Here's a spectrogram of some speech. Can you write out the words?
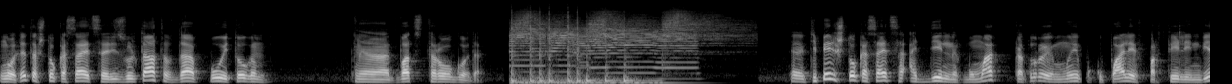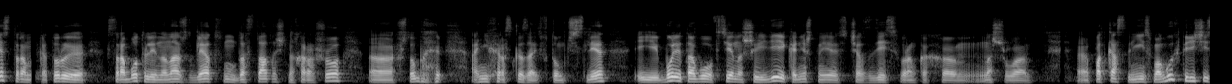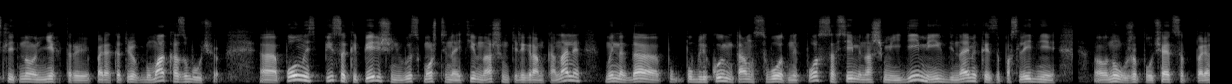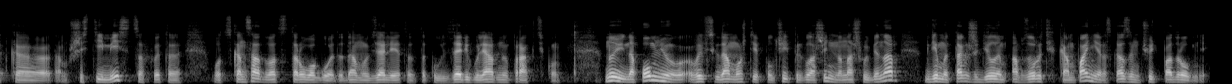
Вот, это что касается результатов да, по итогам 2022 э, года. Э, теперь, что касается отдельных бумаг, которые мы покупали в портфеле инвесторам, которые сработали, на наш взгляд, ну, достаточно хорошо, э, чтобы о них рассказать в том числе. И более того, все наши идеи, конечно, я сейчас здесь в рамках э, нашего подкаста не смогу их перечислить, но некоторые, порядка трех бумаг озвучу. Полный список и перечень вы сможете найти в нашем телеграм-канале. Мы иногда публикуем там сводный пост со всеми нашими идеями и их динамикой за последние ну, уже получается порядка там, 6 месяцев, это вот с конца 2022 года, да, мы взяли это такую за регулярную практику. Ну и напомню, вы всегда можете получить приглашение на наш вебинар, где мы также делаем обзор этих компаний и рассказываем чуть подробнее.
